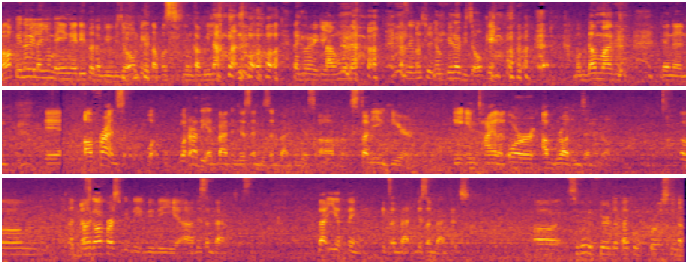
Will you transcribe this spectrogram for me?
Mga Pinoy lang yung maingay dito, nagbibideo okay, tapos yung kabilang ano, nagre-reklamo na. Kasi yung Pinoy, video okay. Magdamag. Ganun. Uh, friends, what, what are the advantages and disadvantages of studying here in, in Thailand or abroad in general? Um, Let's go first with the with the uh, disadvantages that you think it's a disadvantage. uh, siguro if you're the type of person na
